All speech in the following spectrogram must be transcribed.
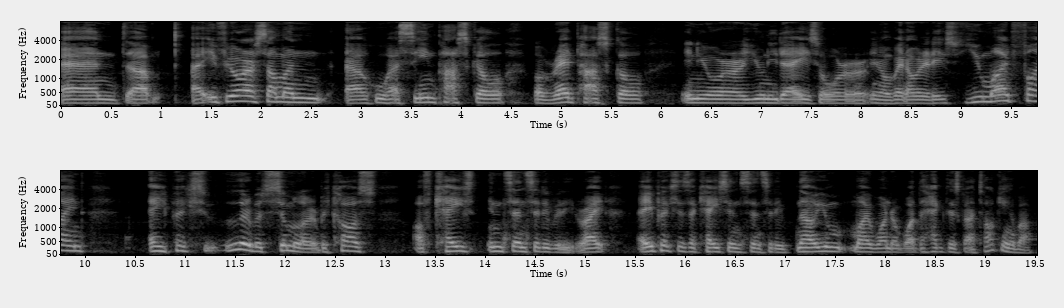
And um, uh, if you are someone uh, who has seen Pascal or read Pascal in your uni days or you know whenever it is, you might find Apex a little bit similar because of case insensitivity, right? Apex is a case insensitive. Now you might wonder what the heck this guy talking about,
